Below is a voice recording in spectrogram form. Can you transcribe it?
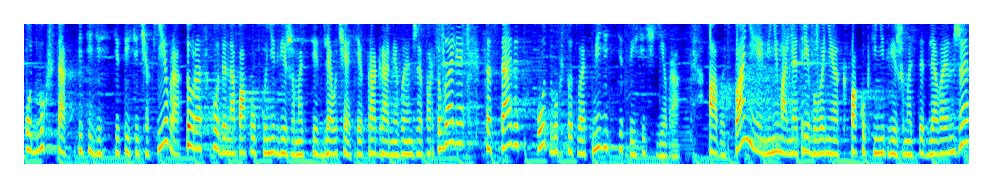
о 250 тысячах евро, то расходы на покупку недвижимости для участия в программе ВНЖ Португалии составят от 280 тысяч евро. А в Испании минимальное требование к покупке недвижимости для ВНЖ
